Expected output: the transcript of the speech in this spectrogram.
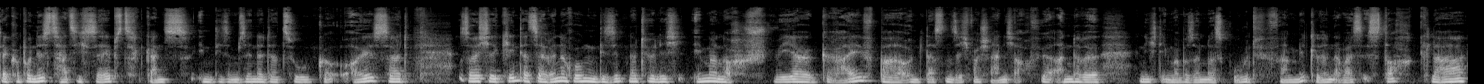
Der Komponist hat sich selbst ganz in diesem Sinne dazu geäußert. Solche Kindheitserinnerungen, die sind natürlich immer noch schwer greifbar und lassen sich wahrscheinlich auch für andere nicht immer besonders gut vermitteln. Aber es ist doch klar,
